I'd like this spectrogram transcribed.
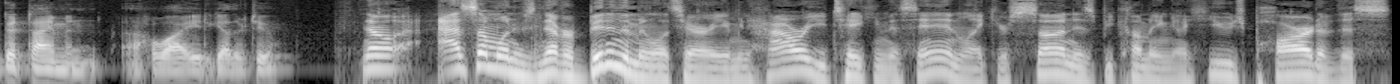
good time in uh, Hawaii together too. Now, as someone who's never been in the military, I mean, how are you taking this in? Like your son is becoming a huge part of this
